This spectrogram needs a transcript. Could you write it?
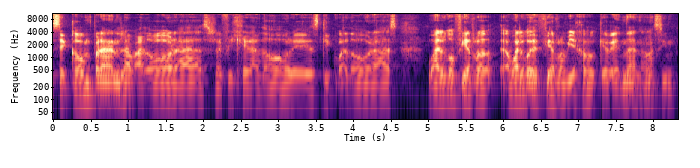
se compran lavadoras, refrigeradores, licuadoras o algo fierro o algo de fierro viejo que venda, ¿no? Sin,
